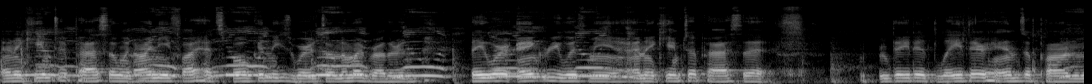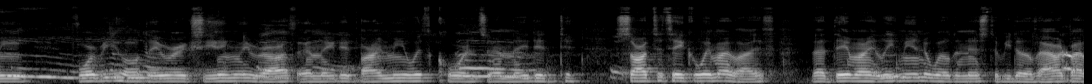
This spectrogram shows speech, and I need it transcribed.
And it came to pass that when I, Nephi, had spoken these words unto my brethren, they were angry with me. And it came to pass that they did lay their hands upon me. For behold, they were exceedingly wroth, and they did bind me with cords, and they did t- sought to take away my life, that they might lead me into the wilderness to be devoured by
